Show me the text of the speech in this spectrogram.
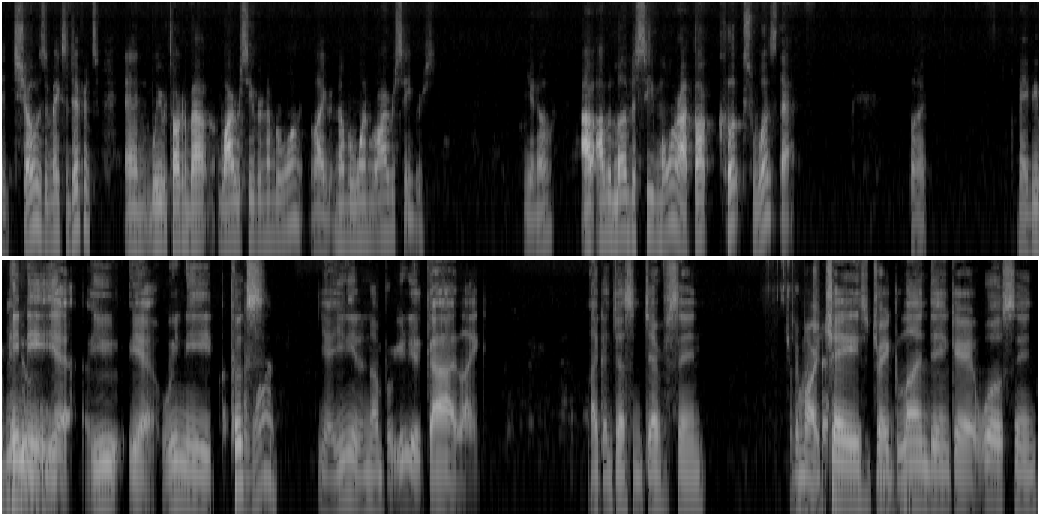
it shows it makes a difference. And we were talking about wide receiver number one, like number one wide receivers. You know, I, I would love to see more. I thought Cooks was that, but maybe we he need, need, yeah you yeah we need Cooks. Yeah, you need a number. You need a guy like like a Justin Jefferson, Ja'Marr, Chase, Chase Drake mm-hmm. London, Garrett Wilson,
